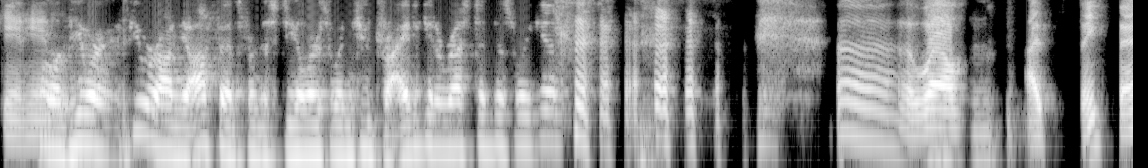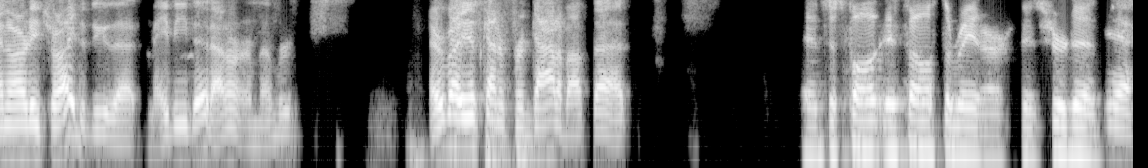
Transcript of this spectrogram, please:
Can't handle. Well, if you were if you were on the offense for the Steelers, wouldn't you try to get arrested this weekend? uh, well, mm. I think Ben already tried to do that. Maybe he did. I don't remember. Everybody just kind of forgot about that. It just fall it fell off the radar. It sure did. Yeah.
